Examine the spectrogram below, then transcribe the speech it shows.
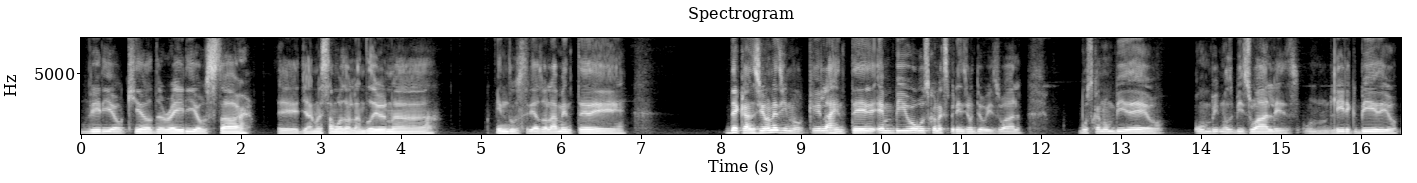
video Kill the Radio Star. Eh, ya no estamos hablando de una industria solamente de, de canciones, sino que la gente en vivo busca una experiencia audiovisual, buscan un video, unos visuales, un lyric video.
